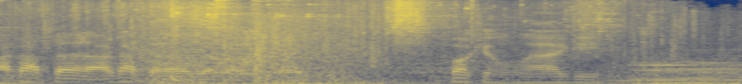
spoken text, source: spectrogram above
I got the I got the other upgrade. Fucking laggy.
